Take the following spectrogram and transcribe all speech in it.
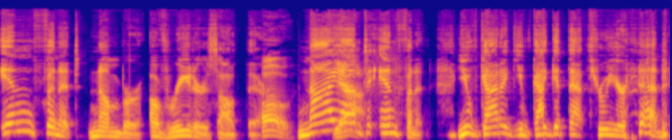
infinite number of readers out there oh, nigh Yeah. on to infinite. You've got to you've got to get that through your head.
